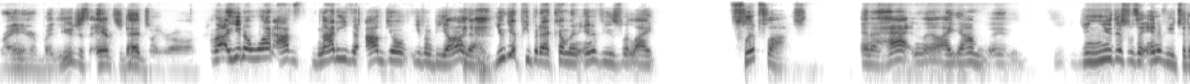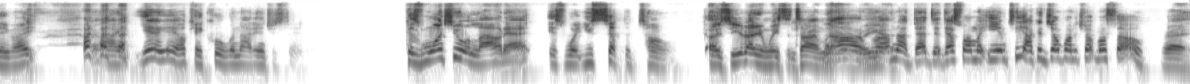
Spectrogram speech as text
right here, but you just answered that joint wrong. Well, you know what? I've not even. I'll go even beyond that. You get people that come in interviews with like flip flops and a hat, and they're like, "I'm." You knew this was an interview today, right? like, yeah, yeah, okay, cool. We're not interested. Because once you allow that, it's what you set the tone. Oh, so you're not even wasting time like nah, that, bro. bro, You I'm not that. That's why I'm an EMT. I could jump on the truck myself. Right.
